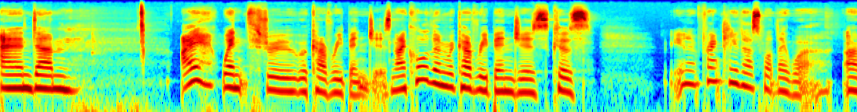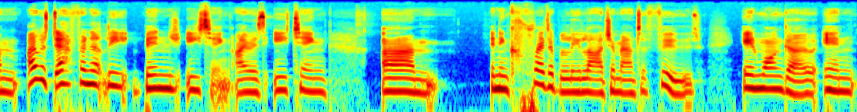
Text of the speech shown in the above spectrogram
And um, I went through recovery binges, and I call them recovery binges because, you know, frankly, that's what they were. Um, I was definitely binge eating. I was eating um, an incredibly large amount of food in one go in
